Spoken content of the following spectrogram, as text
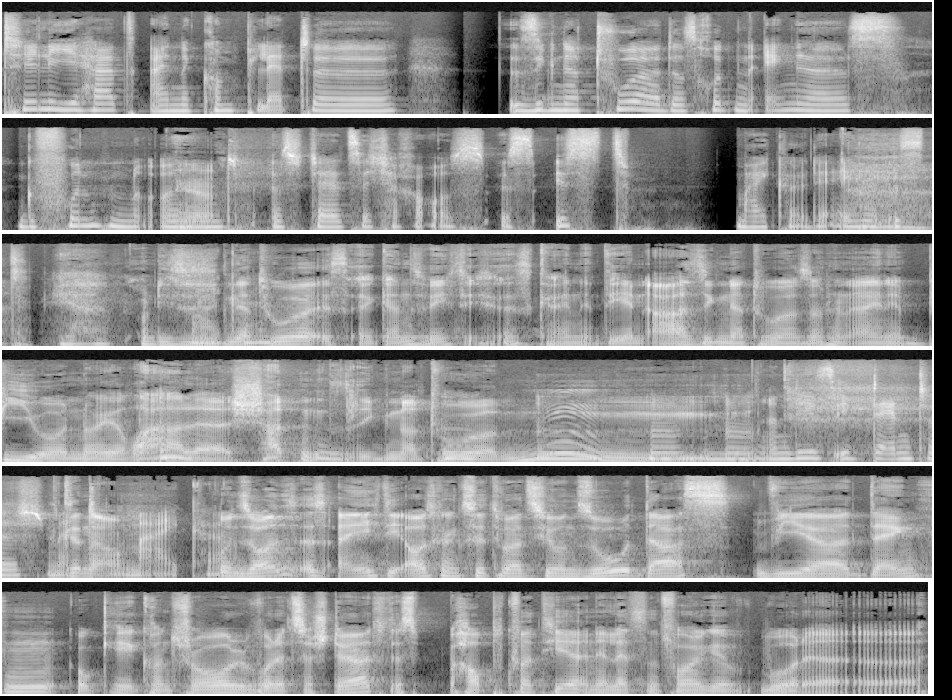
Tilly hat eine komplette Signatur des Roten Engels gefunden und Ja. es stellt sich heraus, es ist Michael, der Engel ist. Ja, und diese Michael. Signatur ist äh, ganz wichtig. Es ist keine DNA-Signatur, sondern eine bioneurale Schattensignatur. Mm. Mhm. Und die ist identisch mit Genau. Michael. Und sonst ist eigentlich die Ausgangssituation so, dass wir denken, okay, Control wurde zerstört, das Hauptquartier in der letzten Folge wurde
